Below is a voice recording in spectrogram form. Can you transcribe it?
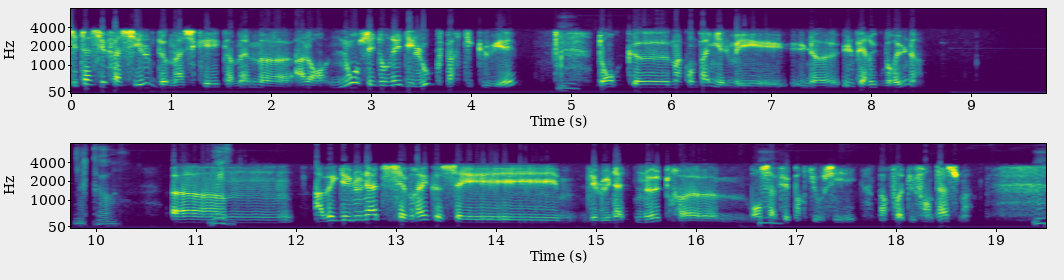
c'est assez facile de masquer quand même. euh, Alors, nous, on s'est donné des looks particuliers. Mm. Donc, euh, ma compagne, elle met une, une perruque brune. D'accord. Euh, Avec des lunettes, c'est vrai que c'est des lunettes neutres. euh, bon, ça Mm. fait partie aussi parfois du fantasme. Mm.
